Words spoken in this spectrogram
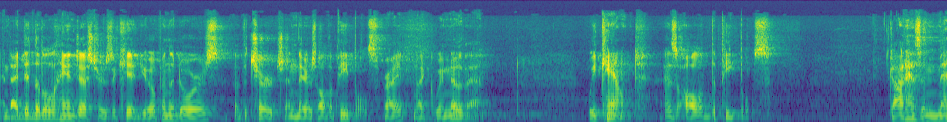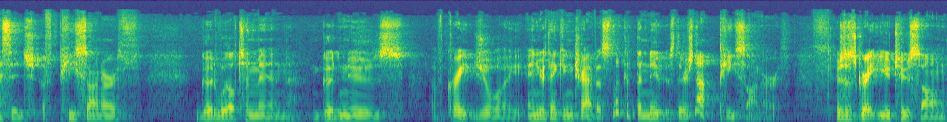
And I did the little hand gesture as a kid. You open the doors of the church, and there's all the peoples, right? Like we know that. We count as all of the peoples. God has a message of peace on earth, goodwill to men, good news of great joy. And you're thinking, Travis, look at the news. There's not peace on earth. There's this great U2 song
